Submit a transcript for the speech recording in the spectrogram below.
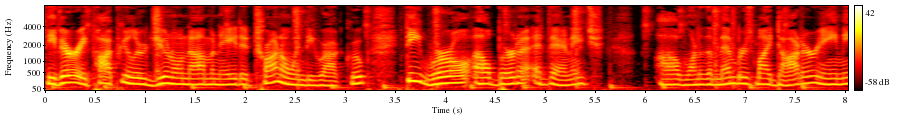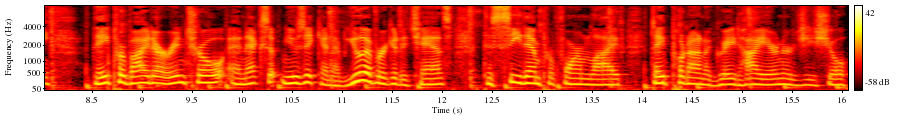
The very popular Juno nominated Toronto indie rock group, the Rural Alberta Advantage, uh, one of the members, my daughter Amy, they provide our intro and exit music, and if you ever get a chance to see them perform live, they put on a great high energy show.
